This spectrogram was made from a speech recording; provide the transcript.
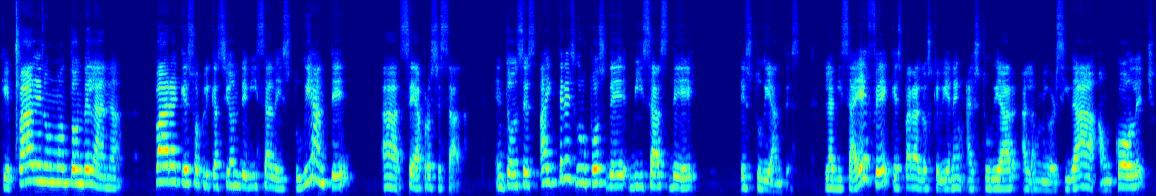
que paguen un montón de lana para que su aplicación de visa de estudiante ah, sea procesada. Entonces, hay tres grupos de visas de estudiantes la visa F, que es para los que vienen a estudiar a la universidad, a un college,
